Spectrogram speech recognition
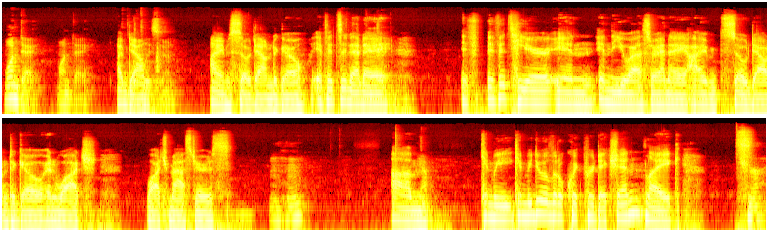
one day. One day. I'm down. Soon. I am so down to go. If it's in NA, if if it's here in in the US or NA, I'm so down to go and watch watch Masters. Mm-hmm. Um, Yeah. Can we can we do a little quick prediction? Like, Sure.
